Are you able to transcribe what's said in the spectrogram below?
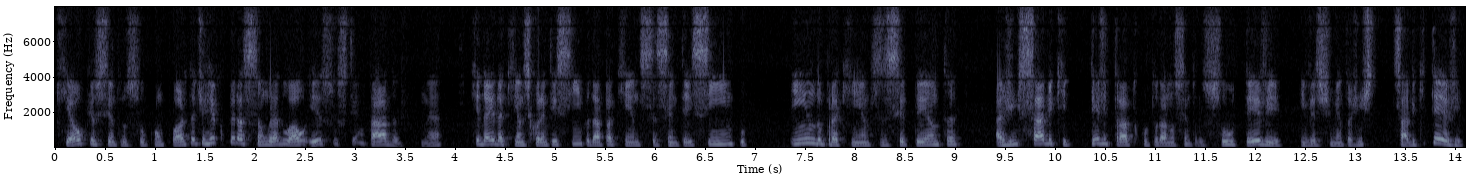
que é o que o Centro-Sul comporta de recuperação gradual e sustentada, né? Que daí da 545 dá para 565, indo para 570. A gente sabe que teve trato cultural no Centro-Sul, teve investimento, a gente sabe que teve,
